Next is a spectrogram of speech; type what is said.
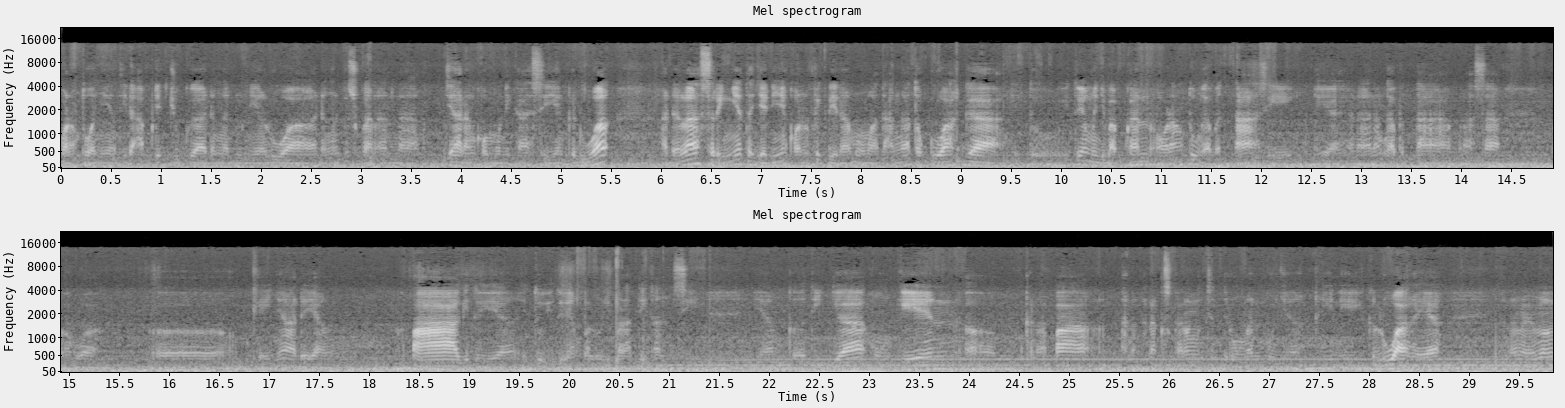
orang tuanya yang tidak update juga dengan dunia luar dengan kesukaan anak jarang komunikasi. Yang kedua adalah seringnya terjadinya konflik di dalam rumah tangga atau keluarga gitu. Itu yang menyebabkan orang tuh nggak betah sih ya anak-anak nggak betah merasa bahwa uh, kayaknya ada yang apa gitu ya. Itu itu yang perlu diperhatikan sih. Yang ketiga mungkin um, kenapa anak-anak sekarang cenderungan punya keluar ya. Karena memang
